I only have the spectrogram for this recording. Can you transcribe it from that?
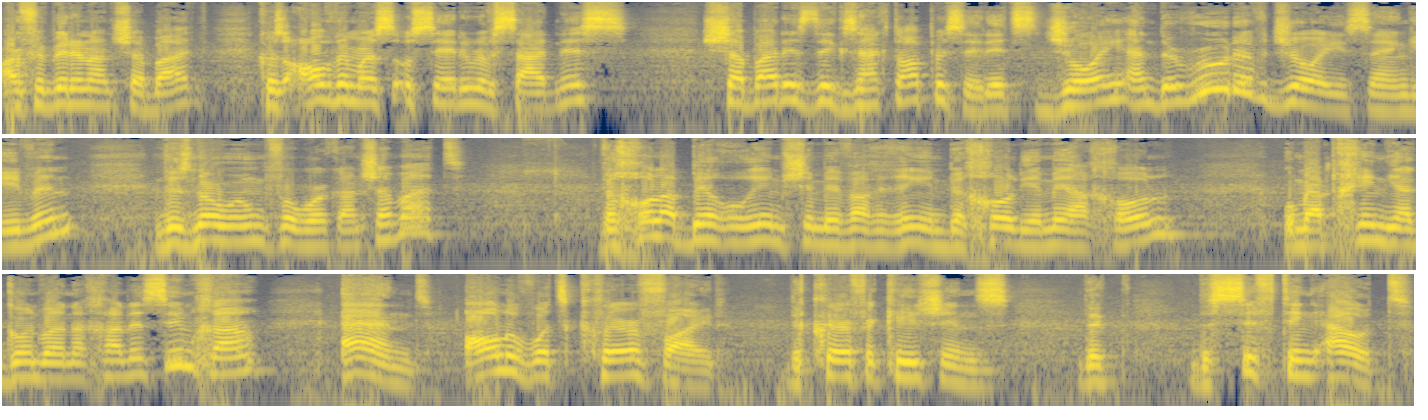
are forbidden on Shabbat because all of them are associated with sadness. Shabbat is the exact opposite. It's joy and the root of joy, he's saying even. There's no room for work on Shabbat. וכל הבירורים שמבררים בכל ימי החול ומהבחין יגון והנחה לשמחה and all of what's clarified the clarifications the, the sifting out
